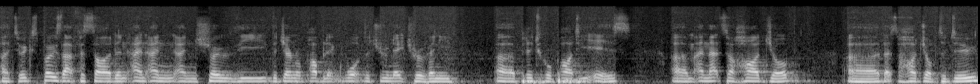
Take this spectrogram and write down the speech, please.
uh, to expose that facade and, and, and, and show the, the general public what the true nature of any uh, political party is. Um, and that's a hard job. Uh, that's a hard job to do.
